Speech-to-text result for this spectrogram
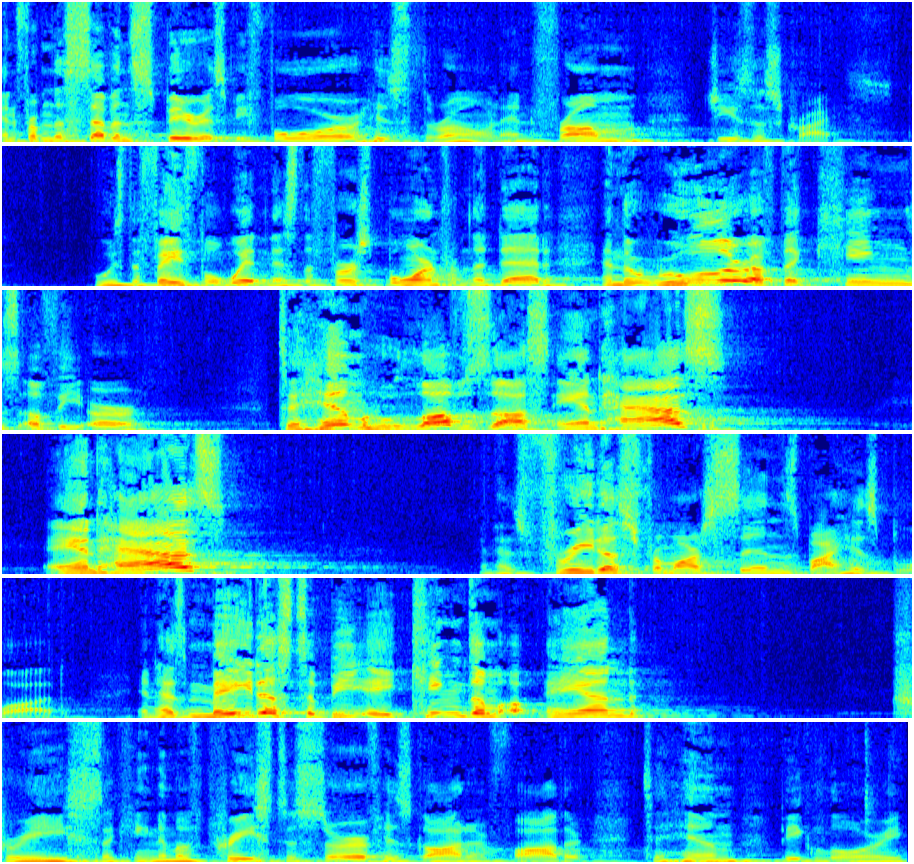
and from the seven spirits before his throne, and from Jesus Christ, who is the faithful witness, the firstborn from the dead, and the ruler of the kings of the earth. To him who loves us and has, and has, and has freed us from our sins by his blood and has made us to be a kingdom and priests, a kingdom of priests to serve his God and Father. To him be glory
